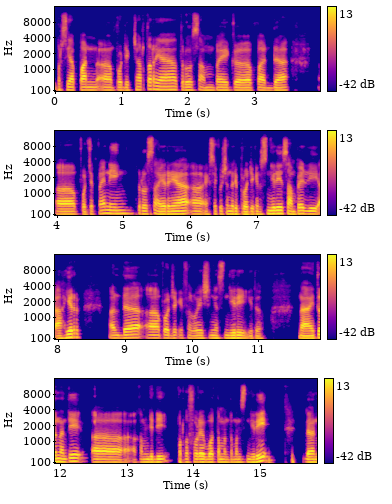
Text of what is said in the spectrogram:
persiapan uh, project charter ya, terus sampai kepada uh, project planning, terus akhirnya uh, execution dari project itu sendiri sampai di akhir ada uh, project evaluation-nya sendiri gitu. Nah, itu nanti uh, akan menjadi portofolio buat teman-teman sendiri dan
